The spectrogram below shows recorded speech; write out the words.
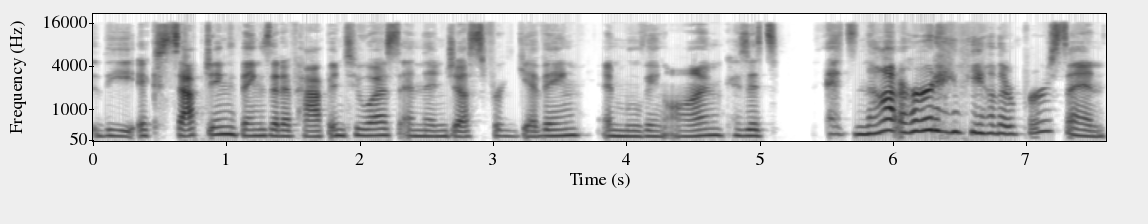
the accepting things that have happened to us and then just forgiving and moving on because it's it's not hurting the other person.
